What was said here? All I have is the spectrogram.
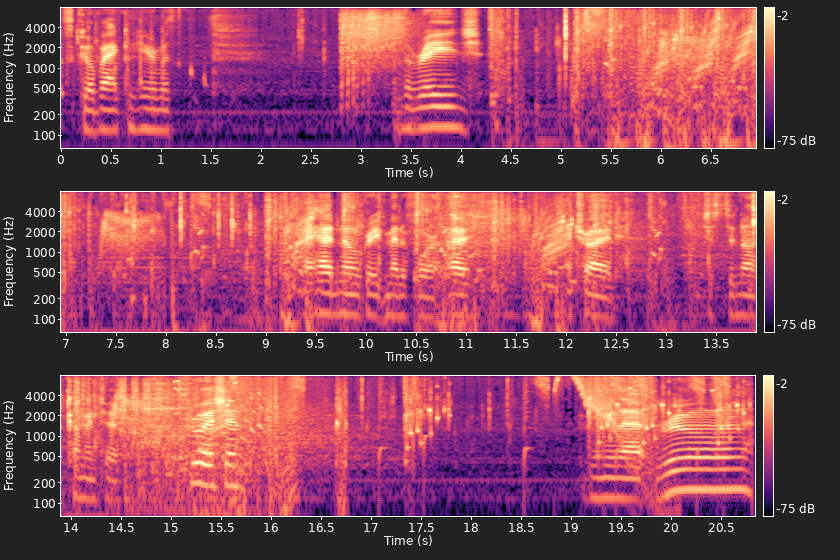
Let's go back in here with the rage. I had no great metaphor. I I tried. It just did not come into fruition. Give me that rune.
